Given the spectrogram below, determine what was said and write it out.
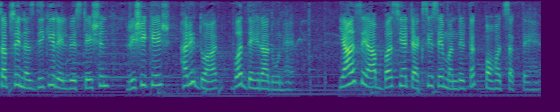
सबसे नजदीकी रेलवे स्टेशन ऋषिकेश, हरिद्वार व देहरादून है। यहाँ से आप बस या टैक्सी से मंदिर तक पहुँच सकते हैं।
